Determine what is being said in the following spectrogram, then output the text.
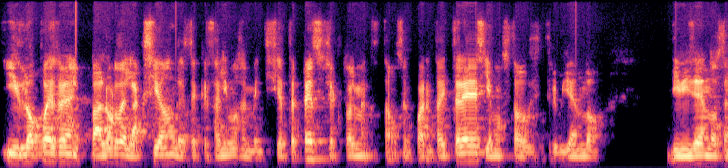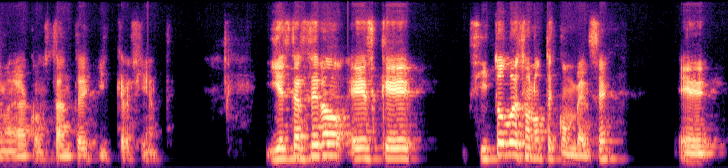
Y lo puedes ver en el valor de la acción desde que salimos en 27 pesos y actualmente estamos en 43 y hemos estado distribuyendo dividendos de manera constante y creciente. Y el tercero es que si todo eso no te convence, eh,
